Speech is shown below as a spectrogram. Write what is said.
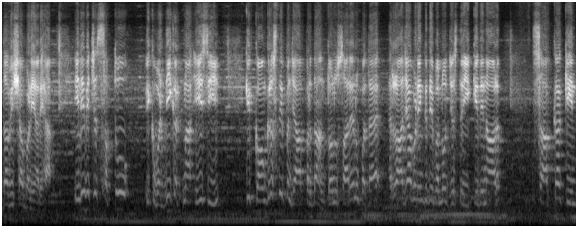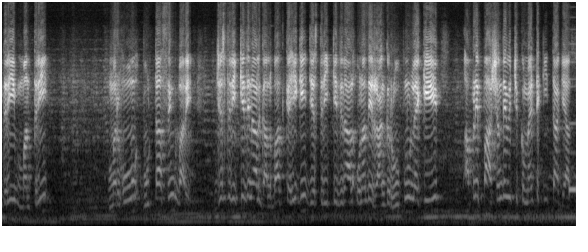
ਦਾ ਵਿਸ਼ਾ ਬਣਿਆ ਰਿਹਾ। ਇਹਦੇ ਵਿੱਚ ਸਭ ਤੋਂ ਇੱਕ ਵੱਡੀ ਘਟਨਾ ਇਹ ਸੀ ਕਿ ਕਾਂਗਰਸ ਦੇ ਪੰਜਾਬ ਪ੍ਰਧਾਨ, ਤੁਹਾਨੂੰ ਸਾਰਿਆਂ ਨੂੰ ਪਤਾ ਹੈ, ਰਾਜਾ ਵੜਿੰਗ ਦੇ ਵੱਲੋਂ ਜਿਸ ਤਰੀਕੇ ਦੇ ਨਾਲ ਸਾਬਕਾ ਕੇਂਦਰੀ ਮੰਤਰੀ ਮਰਹੂਮ ਬੂਟਾ ਸਿੰਘ ਬਾਰੇ ਜਿਸ ਤਰੀਕੇ ਦੇ ਨਾਲ ਗੱਲਬਾਤ ਕਹੀ ਗਈ, ਜਿਸ ਤਰੀਕੇ ਦੇ ਨਾਲ ਉਹਨਾਂ ਦੇ ਰੰਗ ਰੂਪ ਨੂੰ ਲੈ ਕੇ ਆਪਣੇ ਭਾਸ਼ਣ ਦੇ ਵਿੱਚ ਕਮੈਂਟ ਕੀਤਾ ਗਿਆ ਸੀ।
